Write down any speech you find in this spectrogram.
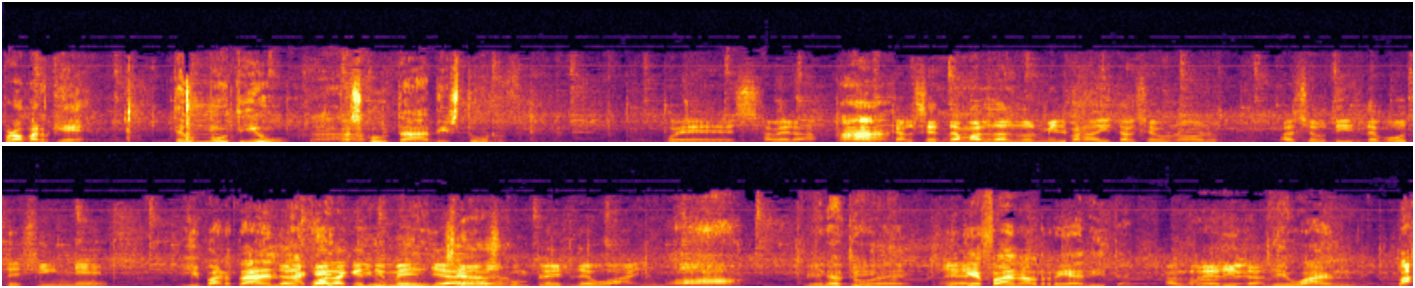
Però per què? Té un motiu, Clar. escoltar Disturb. Pues, a veure, Ah. que el 7 de març del 2000 van editar el seu, el seu disc debut de Signes, I per tant, del aquest, qual aquest diumenge, diumenge... es compleix 10 anys. Oh, mira tu, eh? I Eh? què fan? El reediten. El reediten. Diuen, va,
